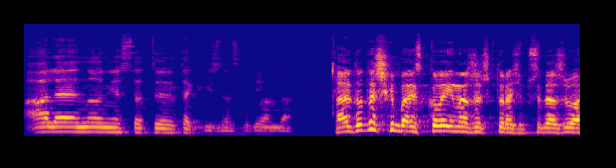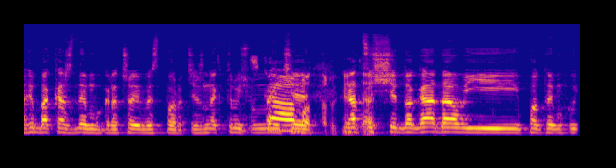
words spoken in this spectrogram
ale no niestety tak biznes wygląda. Ale to też chyba jest kolejna rzecz, która się przydarzyła chyba każdemu graczowi we sporcie, że na którymś momencie na tak. coś się dogadał i potem chuj...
